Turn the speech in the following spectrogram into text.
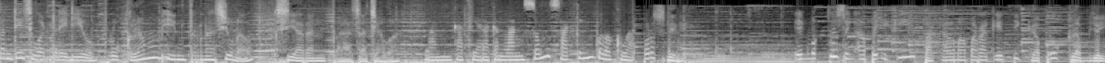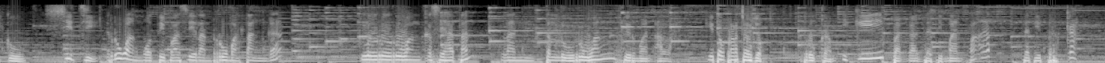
Adventist World Radio. Program internasional siaran bahasa Jawa. Lan kagiaraken langsung saking pulau kuat Pros ing wektu sing apik iki bakal maparake tiga program yoiku siji ruang motivasi lan rumah tangga. Loro ruang kesehatan. Lan telu ruang firman Allah. Kita percaya program iki bakal jadi manfaat jadi berkah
